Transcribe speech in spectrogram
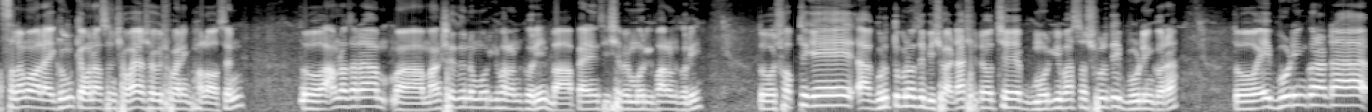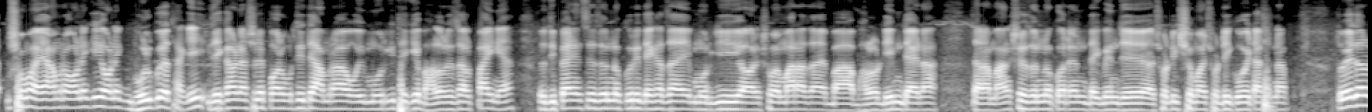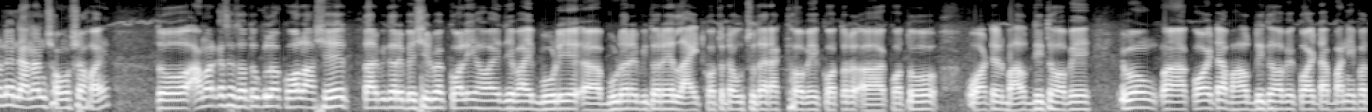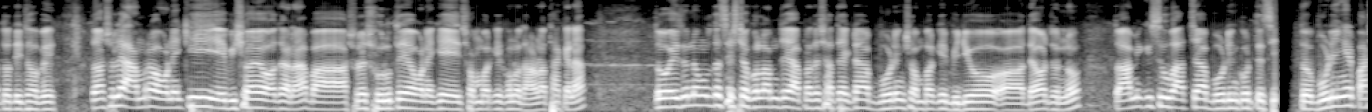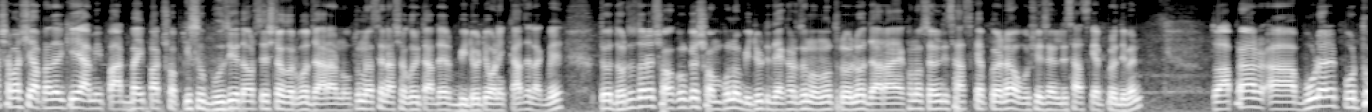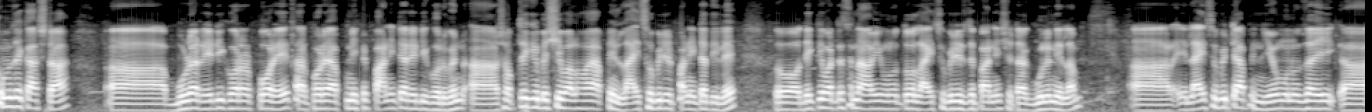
আসসালামু আলাইকুম, কেমন আছেন সবাই? আশা করি সবাই অনেক ভালো আছেন। তো আমরা যারা মাংসের জন্য মুরগি পালন করি বা প্যারেন্টস হিসেবে মুরগি পালন করি, তো সব থেকে গুরুত্বপূর্ণ যে বিষয়টা সেটা হচ্ছে মুরগির বাচ্চা শুরুতেই ব্রুডিং করা। তো এই ব্রুডিং করাটা সময় আমরা অনেকেই অনেক ভুল করে থাকি, যে কারণে আসলে পরবর্তীতে আমরা ওই মুরগি থেকে ভালো রেজাল্ট পাই না। যদি প্যারেন্টসের জন্য করি, দেখা যায় মুরগি অনেক সময় মারা যায় বা ভালো ডিম দেয় না। যারা মাংসের জন্য করেন, দেখবেন যে সঠিক সময় সঠিক ওয়েট আসে না। তো এই ধরনের নানান সমস্যা হয়। তো আমার কাছে যতগুলো কল আসে, তার ভিতরে বেশিরভাগ কলই হয় যে, ভাই, বুড়ি বুড়ারের ভিতরে লাইট কতটা উচ্চতায় রাখতে হবে, কত কত ওয়াটের বাল্ব দিতে হবে এবং কয়টা বাল্ব দিতে হবে, কয়টা পানি পাত্র দিতে হবে? তো আসলে আমরা অনেকেই এ বিষয়ে অজানা বা আসলে শুরুতে অনেকে এই সম্পর্কে কোনো ধারণা থাকে না। তো এই জন্য মূলত চেষ্টা করলাম যে, আপনাদের সাথে একটা বোর্ডিং সম্পর্কে ভিডিও দেওয়ার জন্য। তো আমি কিছু বাচ্চা বোর্ডিং করতেছি। তো বোর্ডিংয়ের পাশাপাশি আপনাদেরকে আমি পার্ট বাই পার্ট সব কিছু বুঝিয়ে দেওয়ার চেষ্টা করব। যারা নতুন আছেন, আশা করি তাদের ভিডিওটি অনেক কাজে লাগবে। তো ধৈর্য ধরে সকলকে সম্পূর্ণ ভিডিওটি দেখার জন্য অনুরোধ রইল। যারা এখনও চ্যানেলটি সাবস্ক্রাইব করে না অবশ্যই চ্যানেলটি সাবস্ক্রাইব করে দেবেন। তো আপনার বুড়ারের প্রথম যে কাজটা বুড়া রেডি করার পরে তারপরে আপনি পানিটা রেডি করবেন। সব থেকে বেশি ভালো হয় আপনি লাইসোবিটের পানিটা দিলে। তো দেখতে পারতেছেন আমি মূলত লাইসোবিটের যে পানি সেটা গুলে নিলাম। আর এই লাইসোবিটটা আপনি নিয়ম অনুযায়ী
